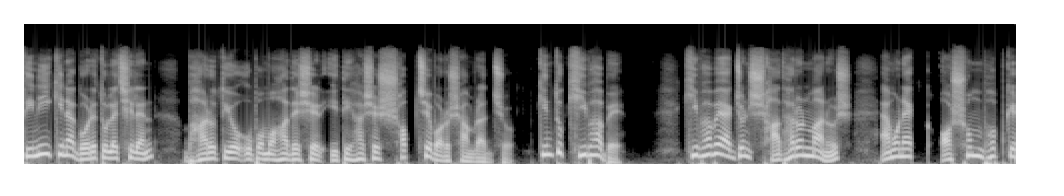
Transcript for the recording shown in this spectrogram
তিনিই কিনা গড়ে তুলেছিলেন ভারতীয় উপমহাদেশের ইতিহাসের সবচেয়ে বড় সাম্রাজ্য। কিন্তু কীভাবে? কীভাবে একজন সাধারণ মানুষ এমন এক অসম্ভবকে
